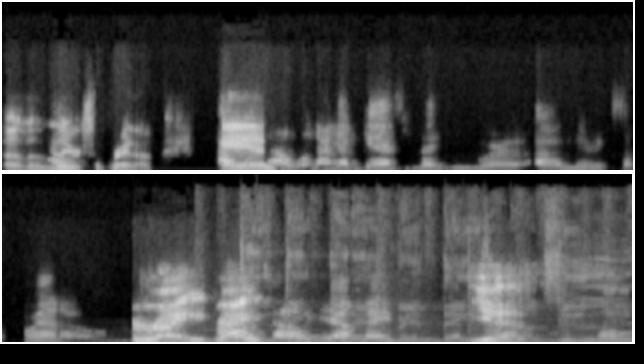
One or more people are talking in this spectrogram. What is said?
of a lyric soprano. I And would, I would not have guessed that you were a lyric soprano. right, right. Also, yeah, maybe. Yes. So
